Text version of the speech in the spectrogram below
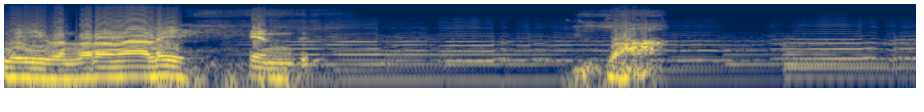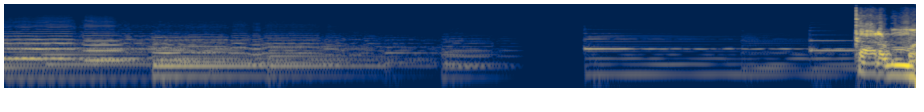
ദൈവം എന്ന് പറഞ്ഞ ആളെ എന്ത്? വാ. കർമ്മ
